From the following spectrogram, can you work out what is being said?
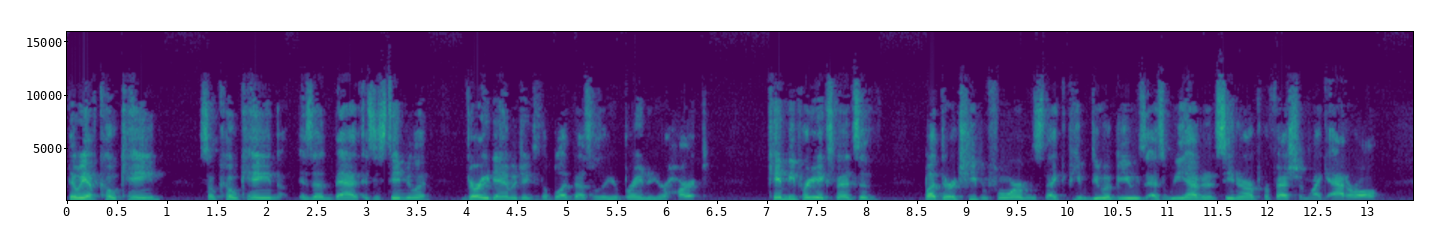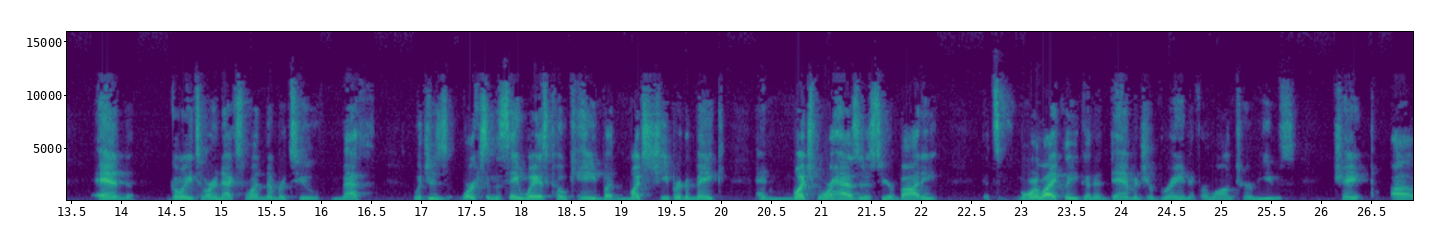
Then we have cocaine, so cocaine is a bad is a stimulant, very damaging to the blood vessels of your brain and your heart. Can be pretty expensive, but there are cheaper forms that people do abuse, as we haven't seen in our profession, like Adderall. And going to our next one, number two, meth, which is works in the same way as cocaine, but much cheaper to make and much more hazardous to your body. It's more likely going to damage your brain for long term use, cha- uh,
